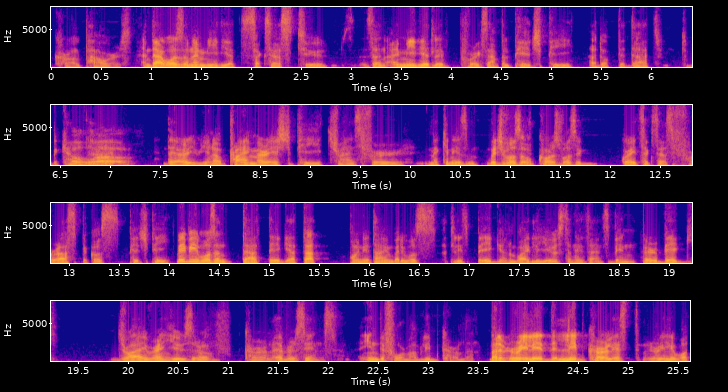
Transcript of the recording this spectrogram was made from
curl powers. And that was an immediate success too. Then immediately, for example, PHP adopted that to become oh, their, wow. their, you know, primary HTTP transfer mechanism, which was, of course, was a great success for us because PHP maybe it wasn't that big at that point in time, but it was at least big and widely used, and it has been very big driver and user of curl ever since in the form of libcurl. Then. But really, the libcurl is really what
